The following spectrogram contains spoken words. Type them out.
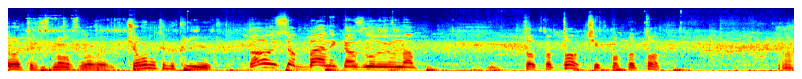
Що ти знов зловив? Чого вони тебе клюють? Да ось о, беника зловив на токоток чи покоток. О,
